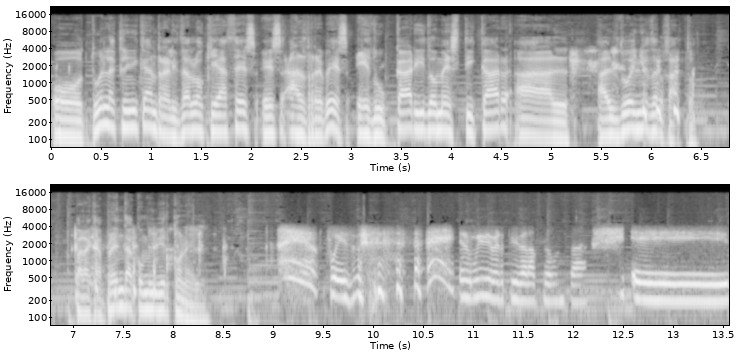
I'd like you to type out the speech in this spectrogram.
o tú en la clínica en realidad lo que haces es al revés, educar y domesticar al, dueño del gato para que aprenda a convivir con él. Pues es muy divertida la pregunta. Eh,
